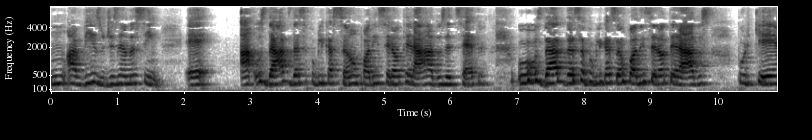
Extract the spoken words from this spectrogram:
um aviso dizendo assim: é, a, os dados dessa publicação podem ser alterados, etc. Os dados dessa publicação podem ser alterados porque,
